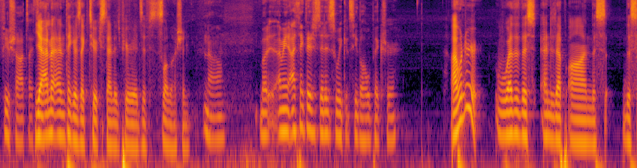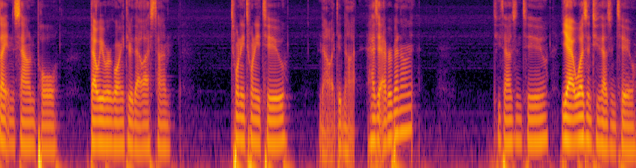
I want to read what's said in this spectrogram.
few shots. I think. yeah, and I didn't think it was like two extended periods of slow motion. No, but I mean, I think they just did it so we could see the whole picture. I wonder whether this ended up on this the sight and sound poll that we were going through that last time. 2022. No, it did not. Has it ever been on it? 2002. Yeah, it was in 2002.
